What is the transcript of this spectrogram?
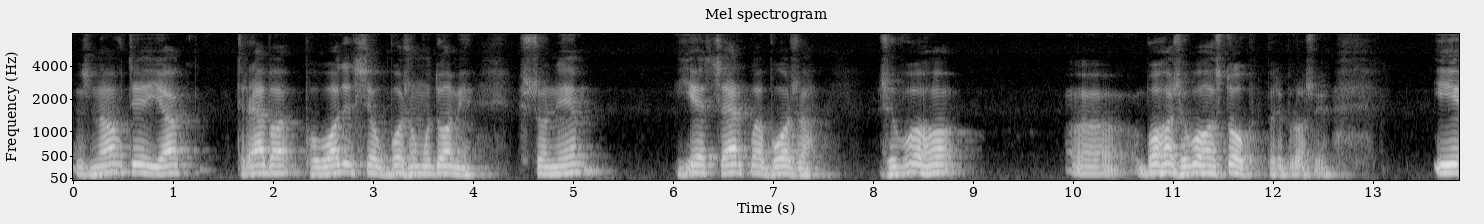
знав ти, як треба поводитися в Божому домі, що ним є церква Божа, живого, е, Бога живого стовп, перепрошую, і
